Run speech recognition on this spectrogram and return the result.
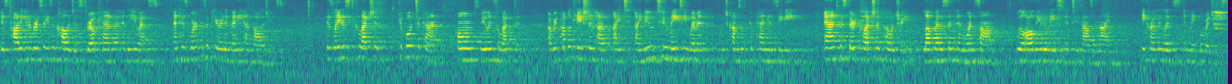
is taught at universities and colleges throughout Canada and the US, and his work has appeared in many anthologies. His latest collection, Kipocihkân, Poems New and Selected, a republication of I, I Knew Two Métis Women, which comes with a companion CD, and his third collection of poetry, Love Medicine and One Song, will all be released in 2009. He currently lives in Maple Ridge, BC.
